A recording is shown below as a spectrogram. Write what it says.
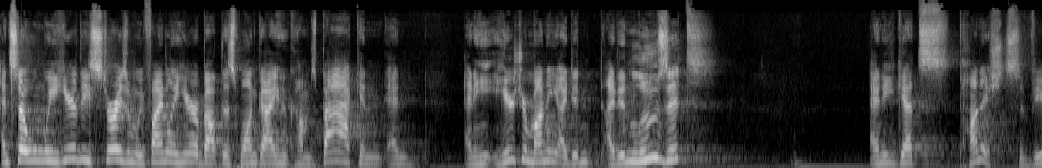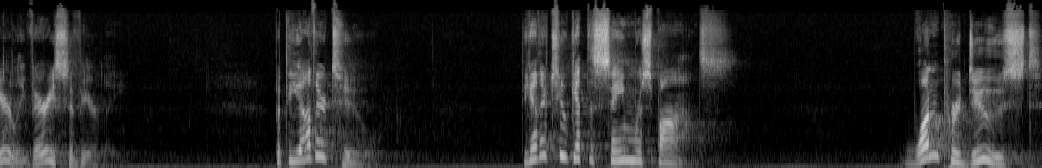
And so when we hear these stories and we finally hear about this one guy who comes back and and and he here's your money, I didn't I didn't lose it. And he gets punished severely, very severely. But the other two, the other two get the same response. One produced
